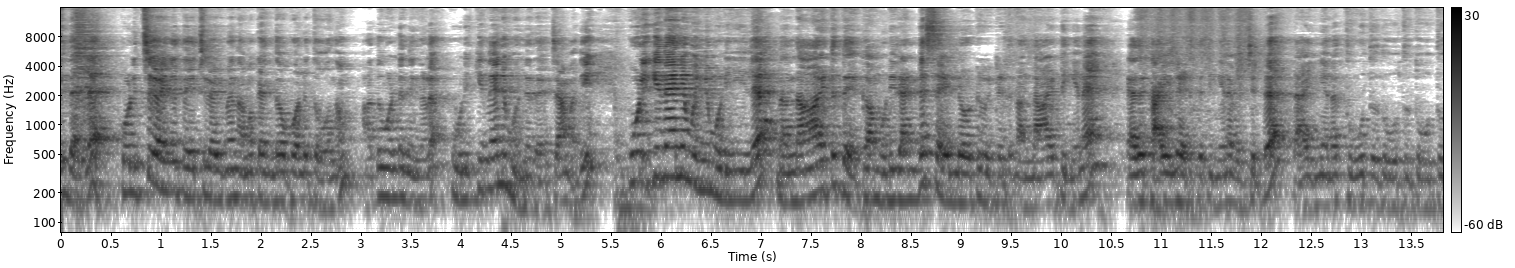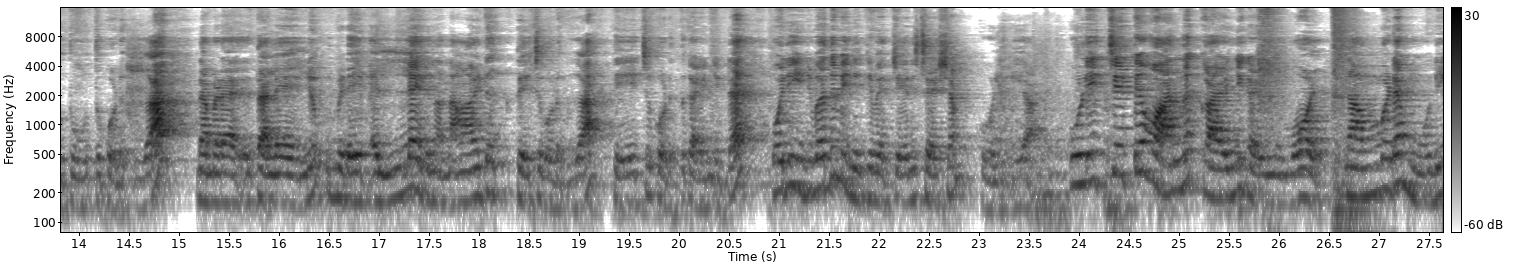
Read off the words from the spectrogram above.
ഇതല്ലേ? കുളിച്ച് കഴിഞ്ഞ് തേച്ച് കഴിയുമ്പോൾ നമുക്ക് എന്തോ പോലെ തോന്നും. അതുകൊണ്ട് നിങ്ങൾ കുളിക്കുന്നതിന് മുന്നേ തേച്ചാൽ മതി. കുളിക്കുന്നതിന് മുന്നേ മുടിയിൽ നന്നായിട്ട് തേക്കാം മുടി രണ്ട് സൈഡിലോട്ട് വിട്ടിട്ട് നന്നായിട്ട് ഇങ്ങനെ അത് കയ്യിലെടുത്തിട്ട് ഇങ്ങനെ വെച്ചിട്ട് ഇങ്ങനെ തൂത്ത് തൂത്ത് തൂത്ത് തൂത്ത് കൊടുക്കുക. നമ്മുടെ തലയിലും ഇവിടെയും എല്ലാം ഇത് നന്നായിട്ട് തേച്ച് കൊടുക്കുക. തേച്ച് കൊടുത്തു കഴിഞ്ഞിട്ട് ഒരു ഇരുപത് മിനിറ്റ് വെച്ചതിന് ശേഷം കുളിക്കുക. കുളിച്ചിട്ട് വന്ന് കഴിഞ്ഞു കഴിയുമ്പോൾ നമ്മുടെ മുടി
